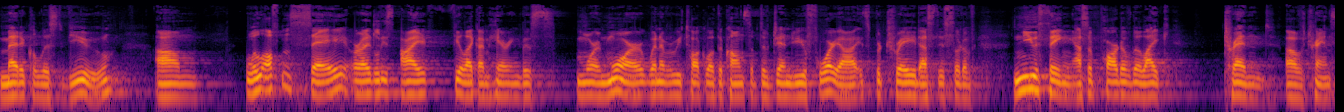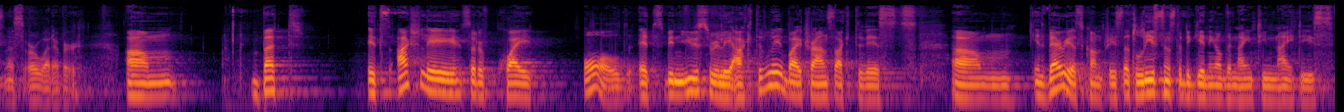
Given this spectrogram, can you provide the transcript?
medicalist view, um, will often say, or at least I feel like I'm hearing this more and more whenever we talk about the concept of gender euphoria, it's portrayed as this sort of new thing, as a part of the like trend of transness or whatever. Um, but it's actually sort of quite old. It's been used really actively by trans activists um, in various countries, at least since the beginning of the 1990s.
